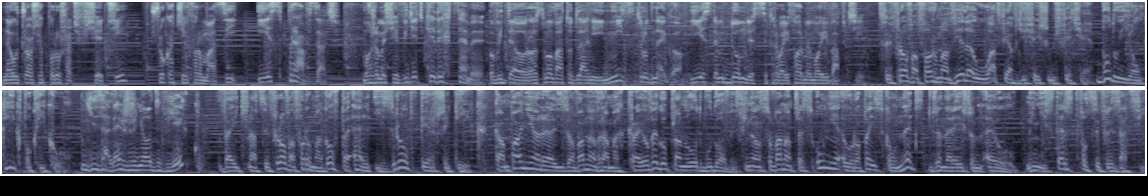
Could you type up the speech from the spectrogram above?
Nauczyła się poruszać w sieci, szukać informacji i je sprawdzać. Możemy się widzieć kiedy chcemy, bo wideo rozmowa to dla niej nic trudnego. I jestem dumny z cyfrowej formy mojej babci. Cyfrowa forma wiele ułatwia w dzisiejszym świecie. Buduj ją klik po kliku. Niezależnie od wieku. Wejdź na cyfrowaforma.gov.pl i zrób pierwszy klik. Kampania realizowana w ramach Krajowego Planu Odbudowy, finansowana przez Unię Europejską Next Generation EU. Ministerstwo Cyfryzacji.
